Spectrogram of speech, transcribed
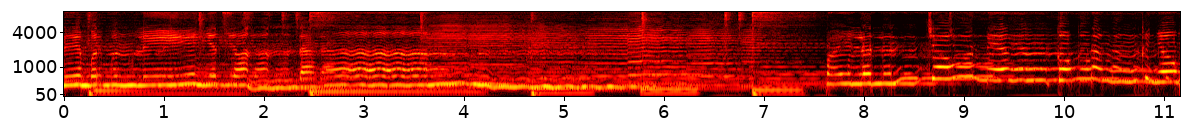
លេមិត្តមិនលេញាតសន្តានបៃលិនចូលនាងកុំនឹងខ្ញុំ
